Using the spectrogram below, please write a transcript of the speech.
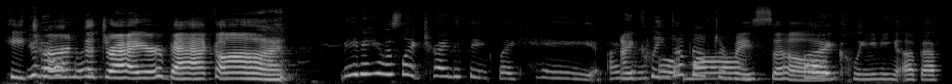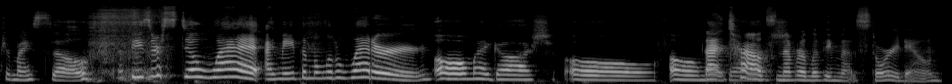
he You know, turned like- the dryer back on. Maybe he was like trying to think, like, hey, I'm I cleaned up after myself. by cleaning up after myself. These are still wet. I made them a little wetter. Oh my gosh. Oh. Oh my That child's never living that story down.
